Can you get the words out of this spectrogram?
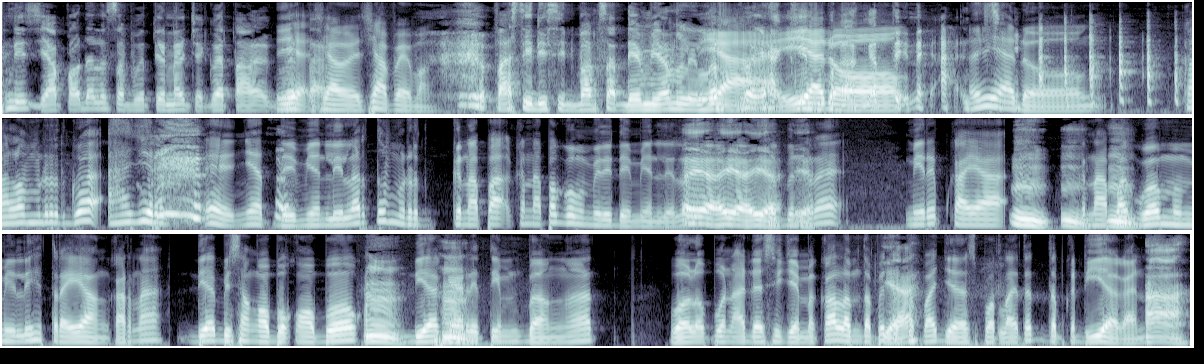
ini siapa. Udah lu sebutin aja, gue tahu. Gue Iya, tahu. siapa siapa emang? Pasti di sini bangsat Damian Lillard. Iya, iya dong. ini. Iya dong. Kalau menurut gua anjir eh nyet Damian Lillard tuh menurut kenapa kenapa gua memilih Damian Lillard? Iya, iya, iya. Sebenarnya mirip kayak iya. Hmm, hmm, kenapa hmm, gua memilih Treyang karena dia bisa ngobok-ngobok, hmm, dia hmm. carry tim banget walaupun ada si J McCollum tapi Ya. tetap aja spotlightnya tetap ke dia kan. Ah,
